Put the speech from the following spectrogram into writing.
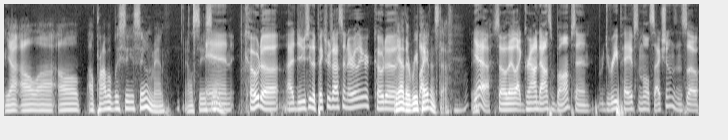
Yeah, I'll uh, I'll I'll probably see you soon, man. I'll see you soon. And COTA, uh, did you see the pictures I sent earlier? COTA. Yeah, they're repaving stuff. Yeah. So they like ground down some bumps and repave some little sections, and so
